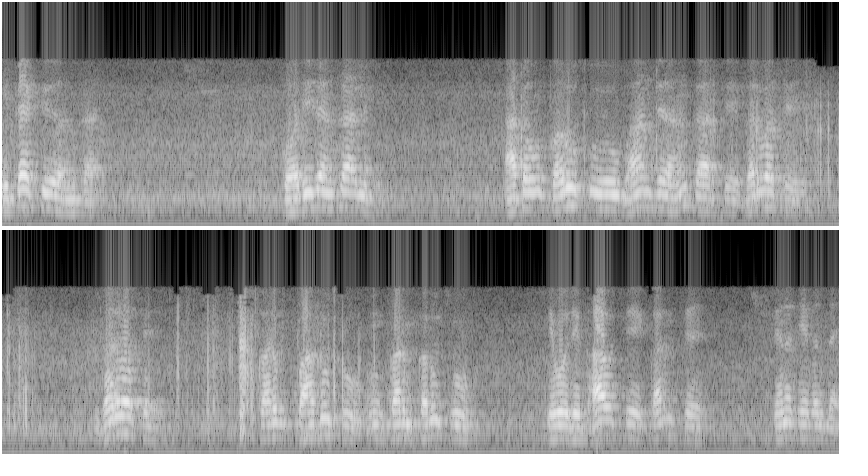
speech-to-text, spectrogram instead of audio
ઇફેક્ટિવ અહંકાર. કોઝિજ અહંકાર નહીં. આ તો હું કરું છું ભાન છે, અહંકાર છે, ગર્વ છે. ગર્વ છે. કર્મ બાંધું છું, હું કર્મ કરું છું. એવો જે ભાવ છે, કર્મ છે, તેનાથી બંધાય.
